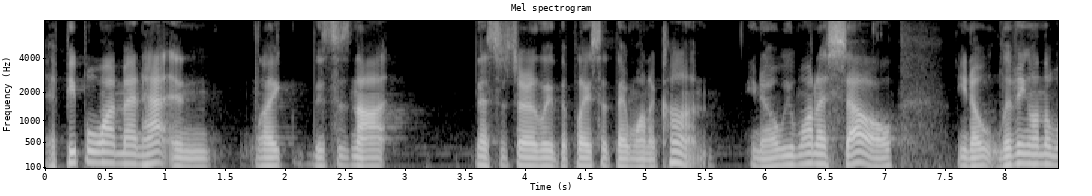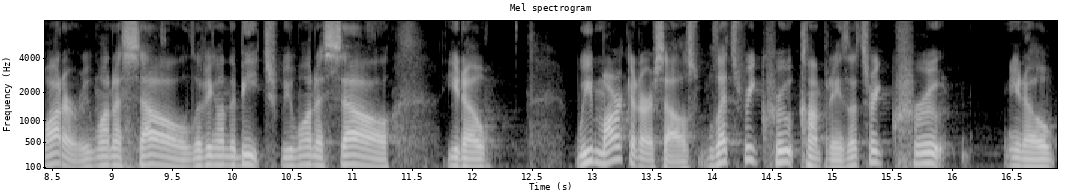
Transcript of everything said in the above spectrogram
If people want Manhattan, like, this is not necessarily the place that they want to come. You know, we want to sell, you know, living on the water. We want to sell living on the beach. We want to sell, you know, we market ourselves. Let's recruit companies. Let's recruit, you know,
